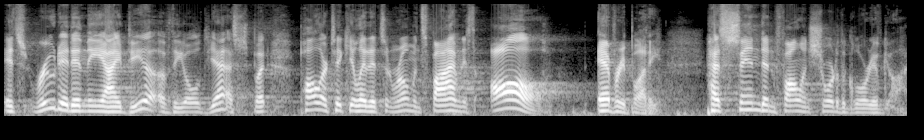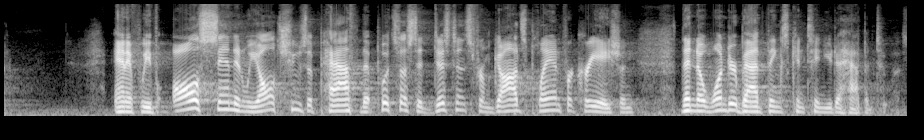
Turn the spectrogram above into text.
It's rooted in the idea of the old, yes, but Paul articulated it in Romans 5, and it's all, everybody, has sinned and fallen short of the glory of God. And if we've all sinned and we all choose a path that puts us at distance from God's plan for creation, then no wonder bad things continue to happen to us.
